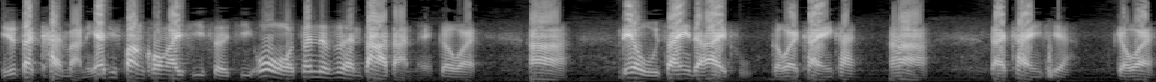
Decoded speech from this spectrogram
你就在看嘛，你还去放空 IC 设计，哦，真的是很大胆哎，各位啊，六五三一的爱普，各位看一看啊，来看一下，各位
